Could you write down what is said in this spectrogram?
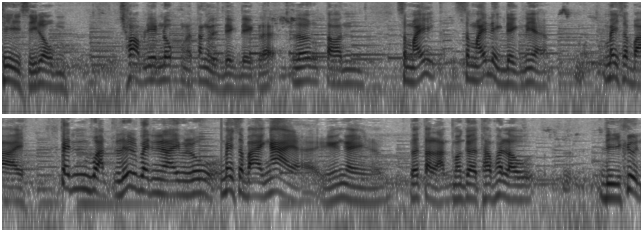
ที่สีลมชอบเลี้ยงนกนะตั้งแต่เด็ก ๆ แล้ว แล้วตอนสมัยสมัยเด็กๆเนี่ยไม่สบาย เป็นหวัดหรือเป็นอะไรไม่รู้ไม่สบายง่ายอะหรือไง แล้วตลังมันก็ทำให้เราดีขึ้น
